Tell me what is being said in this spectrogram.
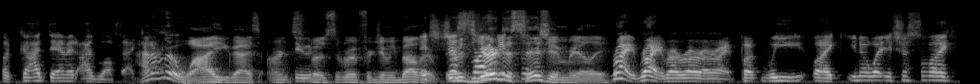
but god damn it, I love that. Guy. I don't know why you guys aren't Dude. supposed to root for Jimmy Butler. It's It was like- your decision, really. Right, right, right, right, right, right. But we like, you know what? It's just like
